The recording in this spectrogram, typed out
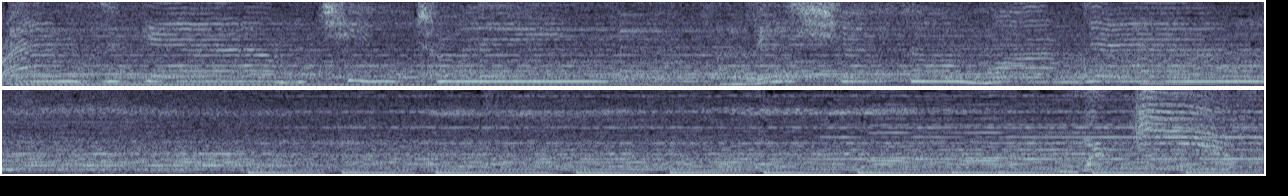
ran to get on the tube train. Alicia someone down. So ask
